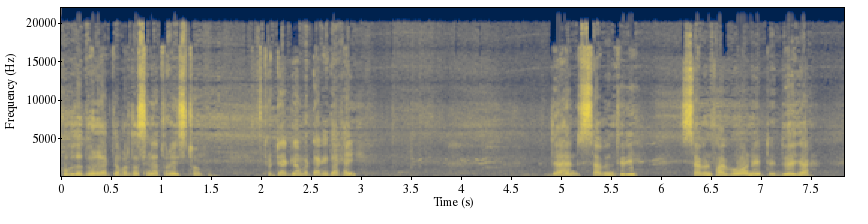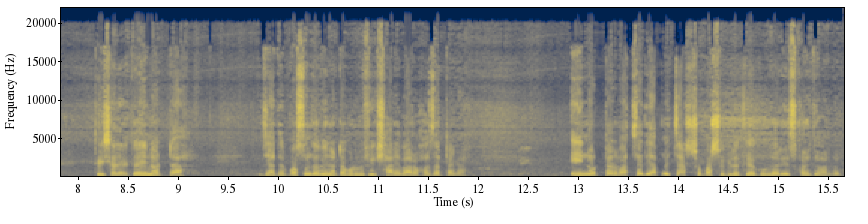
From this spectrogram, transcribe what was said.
কবুতর ধরে রাখতে পারতেছি না এতটা স্ট্রং তো ট্যাগ নাম্বারটাকে দেখাই। দেখেন seven three seven five one eight দু হাজার তেইশ হাজার তো এই নোটটা যাদের পছন্দ হবে এই নোটটা পড়বে ঠিক সাড়ে বারো হাজার টাকা। এই নোটটার বাচ্চা দিয়ে আপনি চারশো পাঁচশো কিলো থেকে কবুতর রেস করাতে পারবেন।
